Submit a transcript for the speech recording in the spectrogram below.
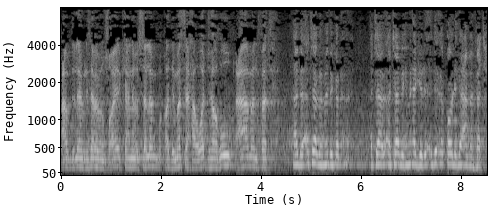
عبد الله بن ثابت بن صعير كان وسلم قد مسح وجهه عام الفتح. هذا أتى به من ذكر أتى, أتى به من أجل قوله عام الفتح.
